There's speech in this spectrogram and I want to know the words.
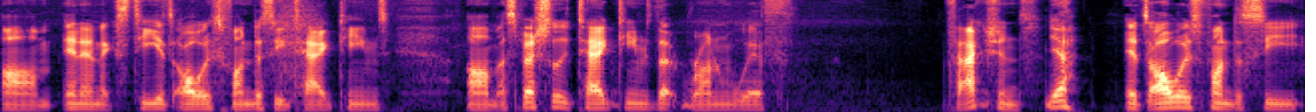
um, in NXT. It's always fun to see tag teams, um, especially tag teams that run with factions. Yeah. It's always fun to see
